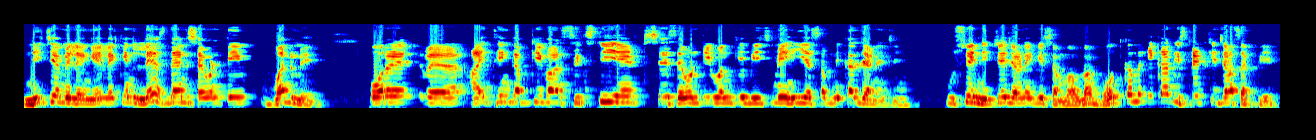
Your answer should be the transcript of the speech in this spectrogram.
नीचे मिलेंगे, लेकिन लेस देन 71 में। और आई थिंक अब की बार 68 से 71 के बीच में ही ये सब निकल जाने चाहिए। उससे नीचे जाने की संभावना बहुत कम है। एक आध स्टेट की जा सकती है।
